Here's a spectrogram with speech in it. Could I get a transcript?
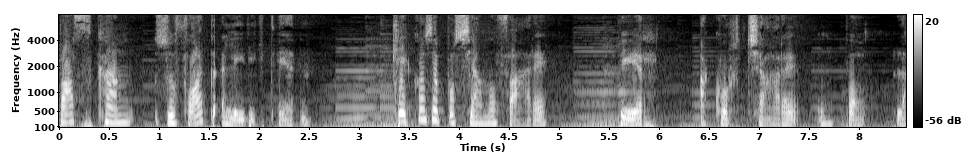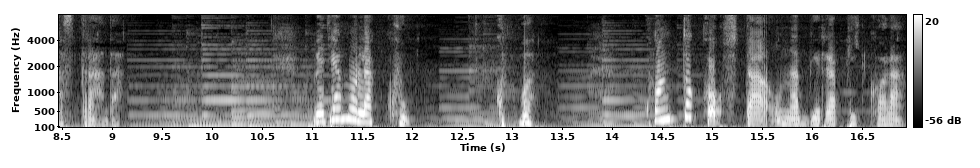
Was kann sofort erledigt werden? Che cosa possiamo fare per accorciare un po' la strada? Vediamo la Q. Q. Quanto costa una birra piccola?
